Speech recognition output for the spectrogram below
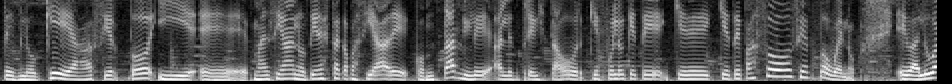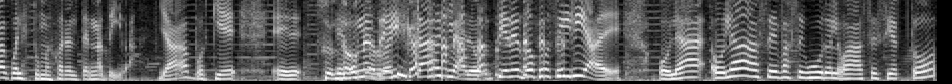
te bloquea, ¿cierto? Y eh, más encima no tiene esta capacidad de contarle al entrevistador qué fue lo que te, que, que te pasó, ¿cierto? Bueno, evalúa cuál es tu mejor alternativa, ¿ya? Porque eh, en una arranca. entrevista, claro, tienes dos posibilidades. O la, o la haces, va seguro, lo haces, ¿cierto?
